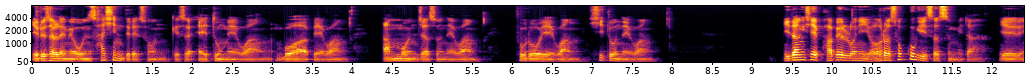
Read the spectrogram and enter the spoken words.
예루살렘에 온 사신들의 손, 그래서 에돔의 왕, 모압의 왕, 암몬 자손의 왕, 도로의 왕, 시돈의 왕. 이 당시에 바벨론이 여러 속국이 있었습니다. 예,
